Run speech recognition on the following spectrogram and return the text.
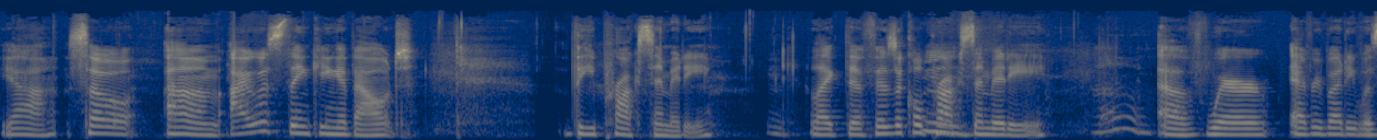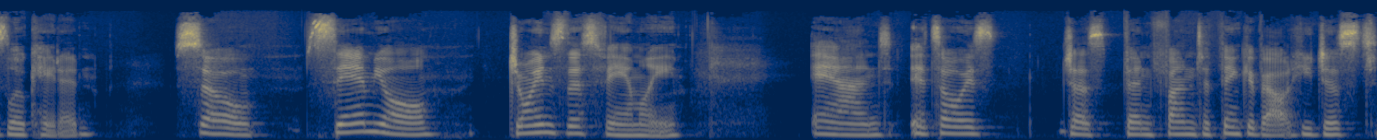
Yeah. So um, I was thinking about the proximity, mm. like the physical mm. proximity oh. of where everybody was located. So Samuel joins this family, and it's always just been fun to think about. He just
